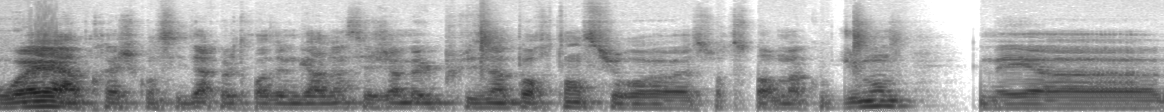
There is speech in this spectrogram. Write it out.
Ouais, après, je considère que le troisième gardien, c'est jamais le plus important sur, euh, ce format Coupe du Monde. Mais euh,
